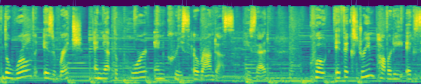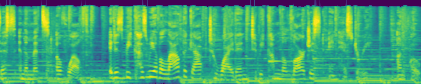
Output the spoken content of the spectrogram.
The world is rich, and yet the poor increase around us, he said. Quote, if extreme poverty exists in the midst of wealth, it is because we have allowed the gap to widen to become the largest in history. Unquote.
